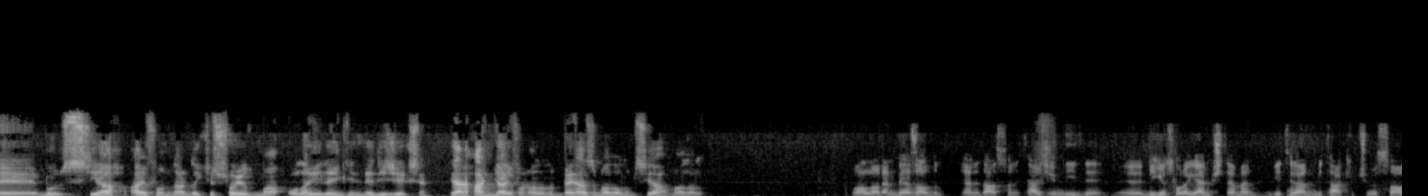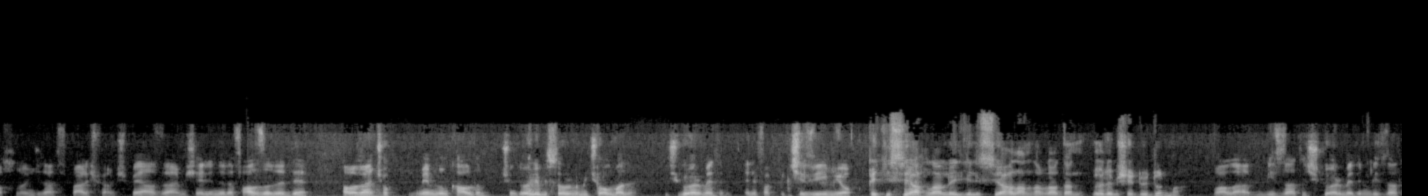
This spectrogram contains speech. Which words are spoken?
e, bu siyah iPhone'lardaki soyulma olayıyla ilgili ne diyeceksin? Yani hangi iPhone alalım? Beyaz mı alalım, siyah mı alalım? Valla ben beyaz aldım. Yani daha sonra tercihim değildi. Ee, bir gün sonra gelmişti hemen. Getiren bir takipçimiz sağ olsun önceden sipariş vermiş. Beyaz vermiş. Elinde de fazla dedi. Ama ben çok memnun kaldım. Çünkü öyle bir sorunum hiç olmadı. Hiç görmedim. En ufak bir çiziğim yok. Peki siyahlarla ilgili siyah alanlardan öyle bir şey duydun mu? Valla bizzat hiç görmedim. Bizzat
